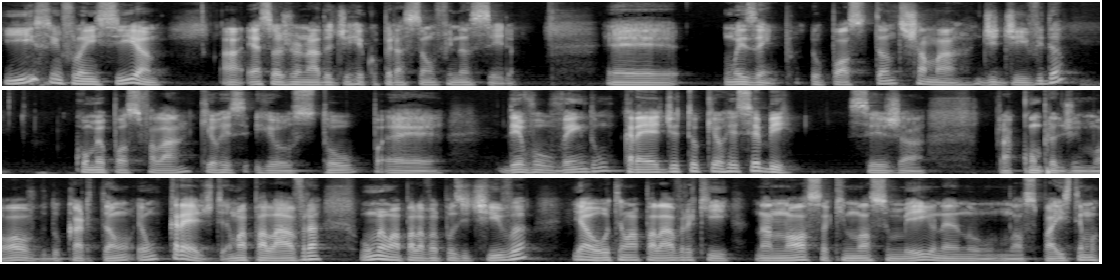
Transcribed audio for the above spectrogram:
E isso influencia a- essa jornada de recuperação financeira. É, um exemplo, eu posso tanto chamar de dívida, como eu posso falar que eu, eu estou é, devolvendo um crédito que eu recebi, seja para compra de um imóvel, do cartão, é um crédito, é uma palavra, uma é uma palavra positiva e a outra é uma palavra que na nossa, aqui no nosso meio, né, no nosso país tem uma-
